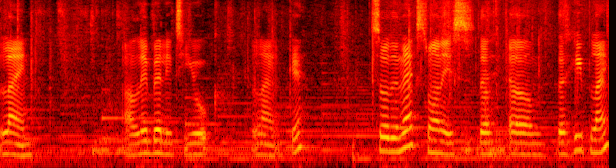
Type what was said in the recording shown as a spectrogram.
line. I'll label it yoke line okay? So the next one is the um, the hip line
